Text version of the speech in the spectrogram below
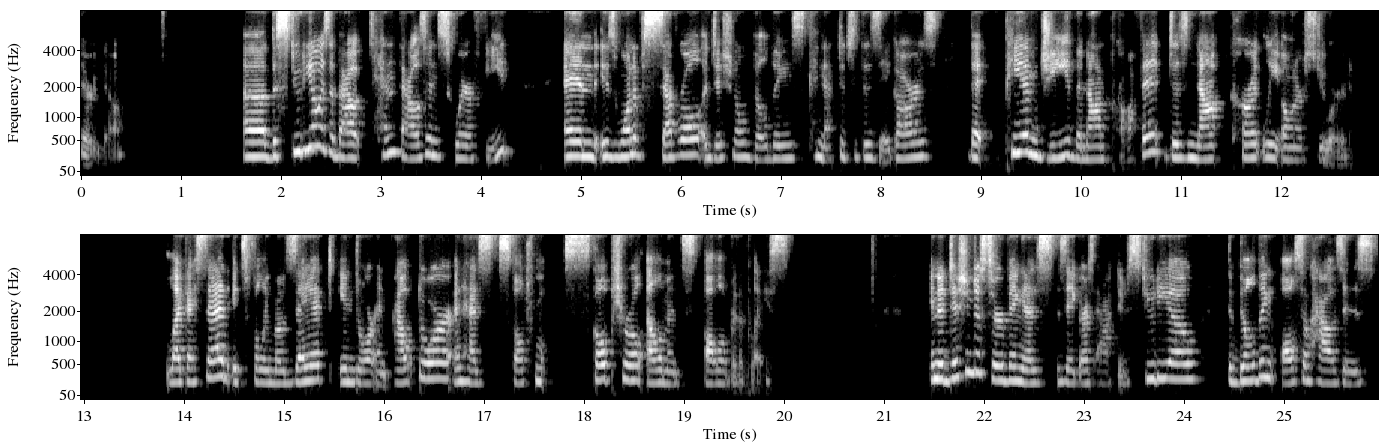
There we go. Uh, the studio is about 10,000 square feet and is one of several additional buildings connected to the Zagars that PMG, the nonprofit, does not currently own or steward. Like I said, it's fully mosaicked indoor and outdoor and has sculptural, sculptural elements all over the place. In addition to serving as Zagar's active studio, the building also houses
